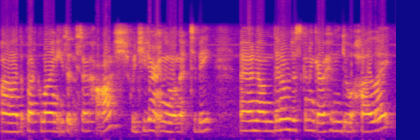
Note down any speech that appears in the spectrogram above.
uh, the black line isn't so harsh which you don't really want that to be and um, then I'm just going to go ahead and do a highlight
